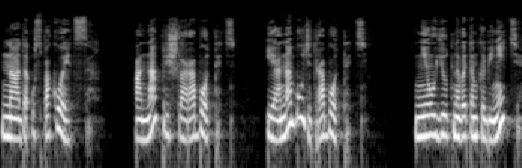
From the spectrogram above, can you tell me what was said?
Надо успокоиться. Она пришла работать. И она будет работать. Неуютно в этом кабинете?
